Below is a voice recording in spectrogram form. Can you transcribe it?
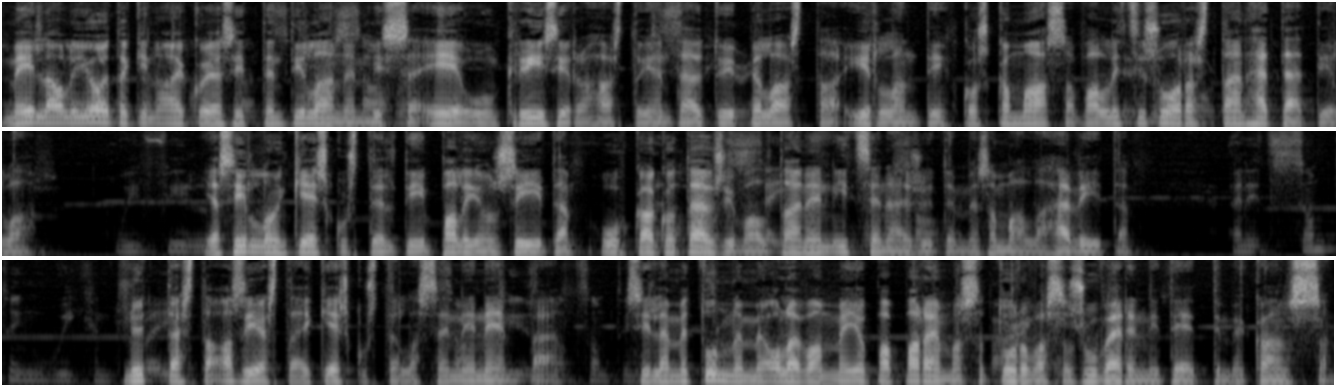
Meillä oli joitakin aikoja sitten tilanne, missä EUn kriisirahastojen täytyi pelastaa Irlanti, koska maassa vallitsi suorastaan hätätila. Ja silloin keskusteltiin paljon siitä, uhkaako täysivaltainen itsenäisyytemme samalla hävitä. Nyt tästä asiasta ei keskustella sen enempää, sillä me tunnemme olevamme jopa paremmassa turvassa suvereniteettimme kanssa.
